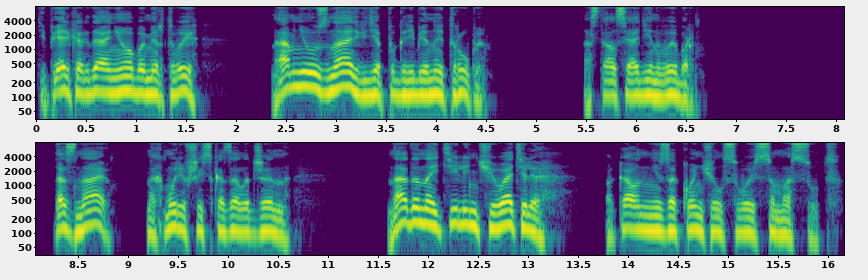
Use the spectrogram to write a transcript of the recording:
«Теперь, когда они оба мертвы, нам не узнать, где погребены трупы». Остался один выбор. «Да знаю», — нахмурившись, сказала Дженна. «Надо найти линчевателя, пока он не закончил свой самосуд».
